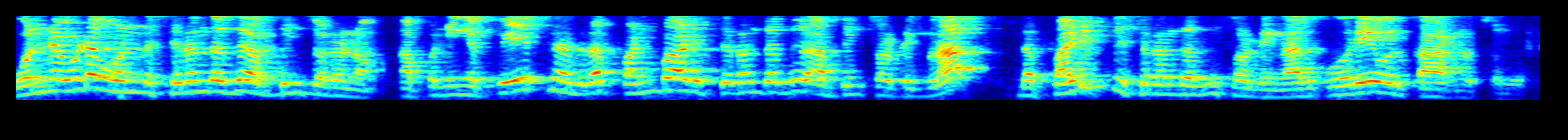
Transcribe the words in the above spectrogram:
ஒன்னை விட ஒண்ணு சிறந்தது அப்படின்னு சொல்லணும். அப்ப நீங்க பேசுனதுல பண்பாடு சிறந்தது அப்படின்னு சொல்றீங்களா? இந்த படிப்பு சிறந்ததுன்னு சொல்றீங்களா? அதுக்கு ஒரே ஒரு காரணம் சொல்லுங்க.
